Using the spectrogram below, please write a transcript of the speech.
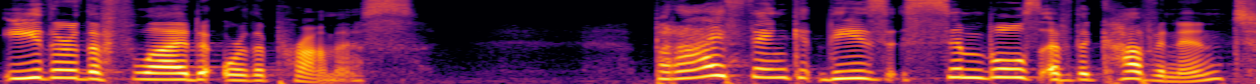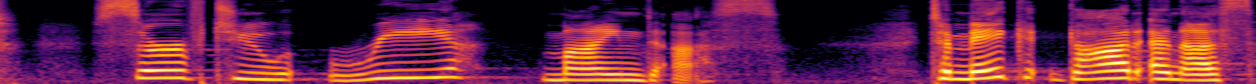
either the flood or the promise. But I think these symbols of the covenant serve to remind us, to make God and us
